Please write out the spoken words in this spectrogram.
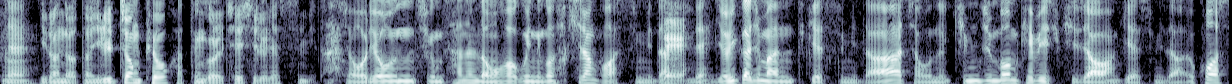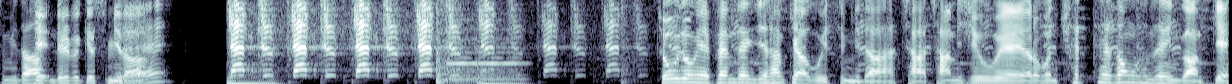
네. 이런 어떤 일정표 같은 걸 제시를 했습니다. 아주 어려운 지금 산을 넘어가고 있는 건 확실한 것 같습니다. 네. 네, 여기까지만 듣겠습니다. 자, 오늘 김준범 KBS 기자와 함께 했습니다. 고맙습니다. 네, 내일 뵙겠습니다. 네. 조우종 FM 대행진 함께하고 있습니다. 자, 잠시 후에 여러분 최태성 선생님과 함께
